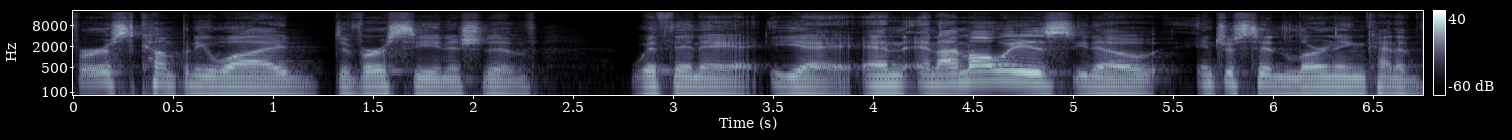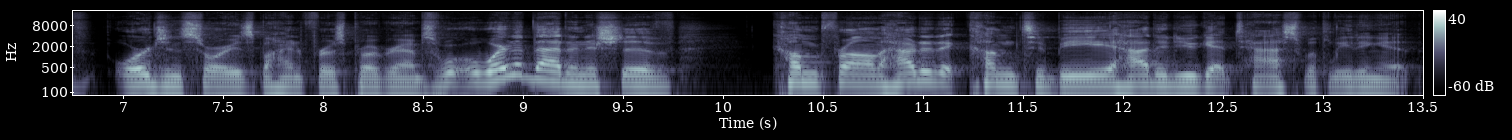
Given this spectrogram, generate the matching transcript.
first company-wide diversity initiative within EA. And and I'm always, you know, interested in learning kind of origin stories behind first programs. Where did that initiative come from? How did it come to be? How did you get tasked with leading it?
